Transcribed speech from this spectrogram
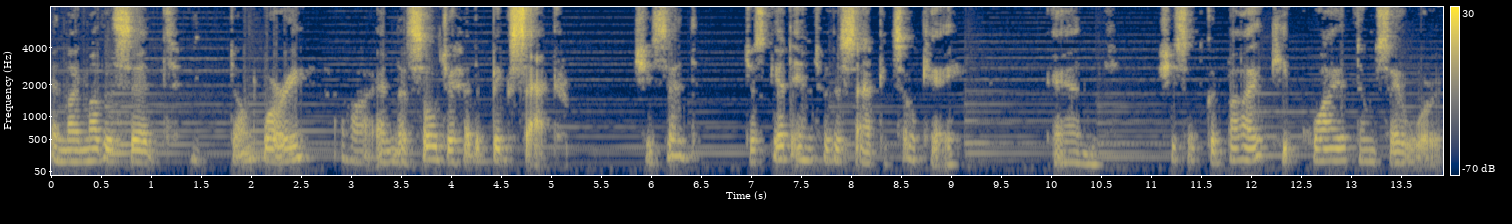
And my mother said, "Don't worry." Uh, and the soldier had a big sack. She said, "Just get into the sack. It's okay." And she said, Goodbye, keep quiet, don't say a word.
